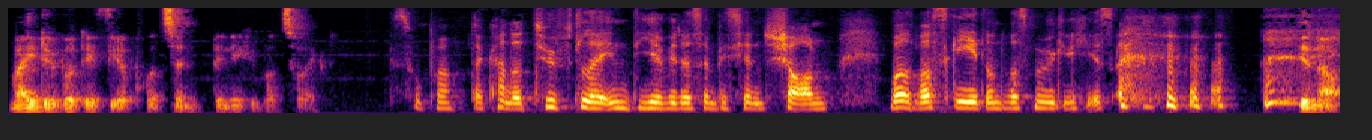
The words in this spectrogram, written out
weit über die vier Prozent, bin ich überzeugt. Super, da kann der Tüftler in dir wieder so ein bisschen schauen, was, was geht und was möglich ist. genau.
